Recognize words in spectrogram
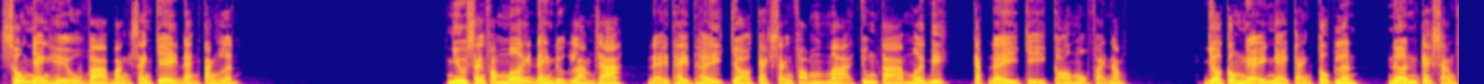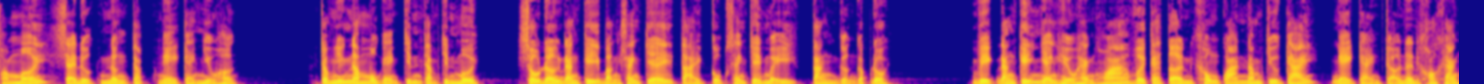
Số nhãn hiệu và bằng sáng chế đang tăng lên. Nhiều sản phẩm mới đang được làm ra để thay thế cho các sản phẩm mà chúng ta mới biết cách đây chỉ có một vài năm. Do công nghệ ngày càng tốt lên, nên các sản phẩm mới sẽ được nâng cấp ngày càng nhiều hơn. Trong những năm 1990, số đơn đăng ký bằng sáng chế tại Cục Sáng chế Mỹ tăng gần gấp đôi. Việc đăng ký nhãn hiệu hàng hóa với cái tên không quá 5 chữ cái ngày càng trở nên khó khăn,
